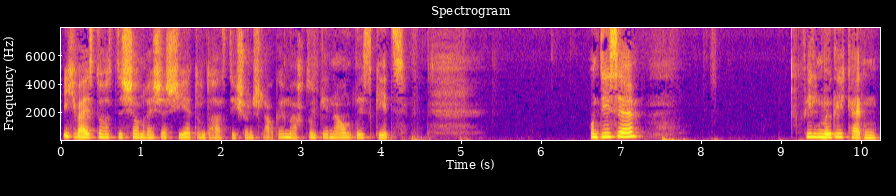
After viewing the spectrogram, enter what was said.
ich weiß, du hast es schon recherchiert und du hast dich schon schlau gemacht und genau um das geht's. Und diese vielen Möglichkeiten,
